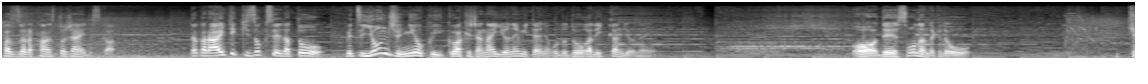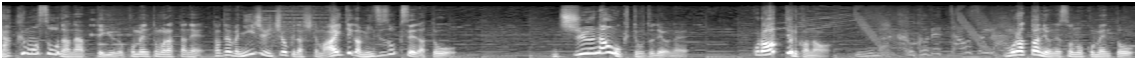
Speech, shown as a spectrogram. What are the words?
パズドラカンストじゃないですか。だから相手貴族性だと別に42億いくわけじゃないよねみたいなこと動画で言ったんだよね。ああ、で、そうなんだけど、逆もそうだなっていうのコメントもらったね。例えば21億出しても相手が水属性だと、十何億ってことだよね。これ合ってるかな？もらったんだよね、そのコメント。だ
